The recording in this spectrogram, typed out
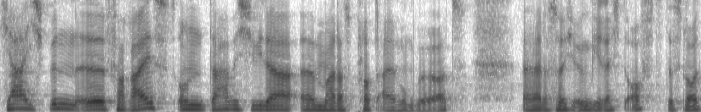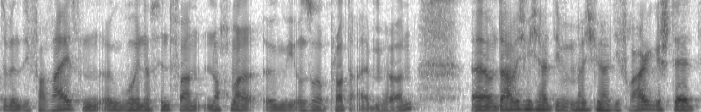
ja, ich bin äh, verreist und da habe ich wieder äh, mal das Plot-Album gehört. Äh, das höre ich irgendwie recht oft, dass Leute, wenn sie verreisen, irgendwohin das hinfahren, nochmal irgendwie unsere Plot-Alben hören. Äh, und da habe ich, halt hab ich mir halt die Frage gestellt,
